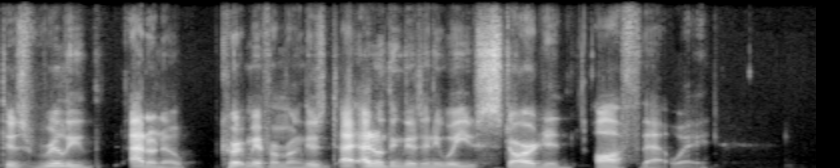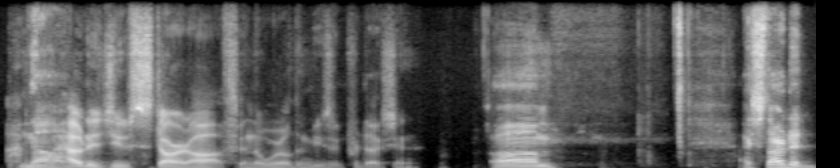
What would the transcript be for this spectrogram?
there's really, I don't know. Correct me if I'm wrong. There's, I, I don't think there's any way you started off that way. No. How did you start off in the world of music production? Um, I started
